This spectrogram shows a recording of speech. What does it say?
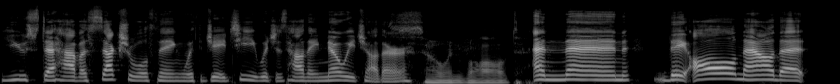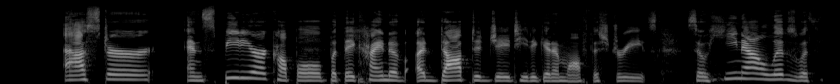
used to have a sexual thing with JT, which is how they know each other. So involved. And then they all now that Aster and Speedy are a couple, but they kind of adopted JT to get him off the streets. So he now lives with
